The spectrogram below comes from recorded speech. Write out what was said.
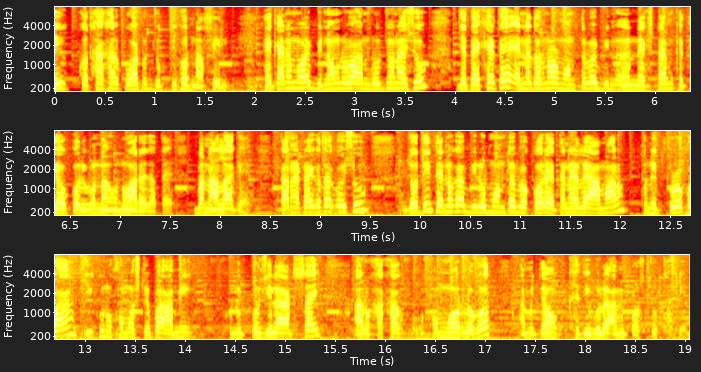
এই কথাষাৰ কোৱাটো যুক্তিকত নাছিল। সেইকাৰণে মই বিনম্ৰভাৱে অনুৰোধ জনাইছোঁ যে তেখেতে এনেধৰণৰ মন্তব্য নেক্সট টাইম কেতিয়াও কৰিব নোৱাৰে যাতে বা নালাগে। কাৰণ এটাই কথা কৈছোঁ যদি তেনেকুৱা বিৰূপ মন্তব্য কৰে তেনেহ'লে আমাৰ শোণিতপুৰৰ পৰা যিকোনো সমষ্টিৰ পৰা আমি শোণিতপুৰ জিলা আটচাই আৰু শাখাসমূহৰ লগত আমি তেওঁক খেদিবলৈ আমি প্ৰস্তুত থাকিম।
